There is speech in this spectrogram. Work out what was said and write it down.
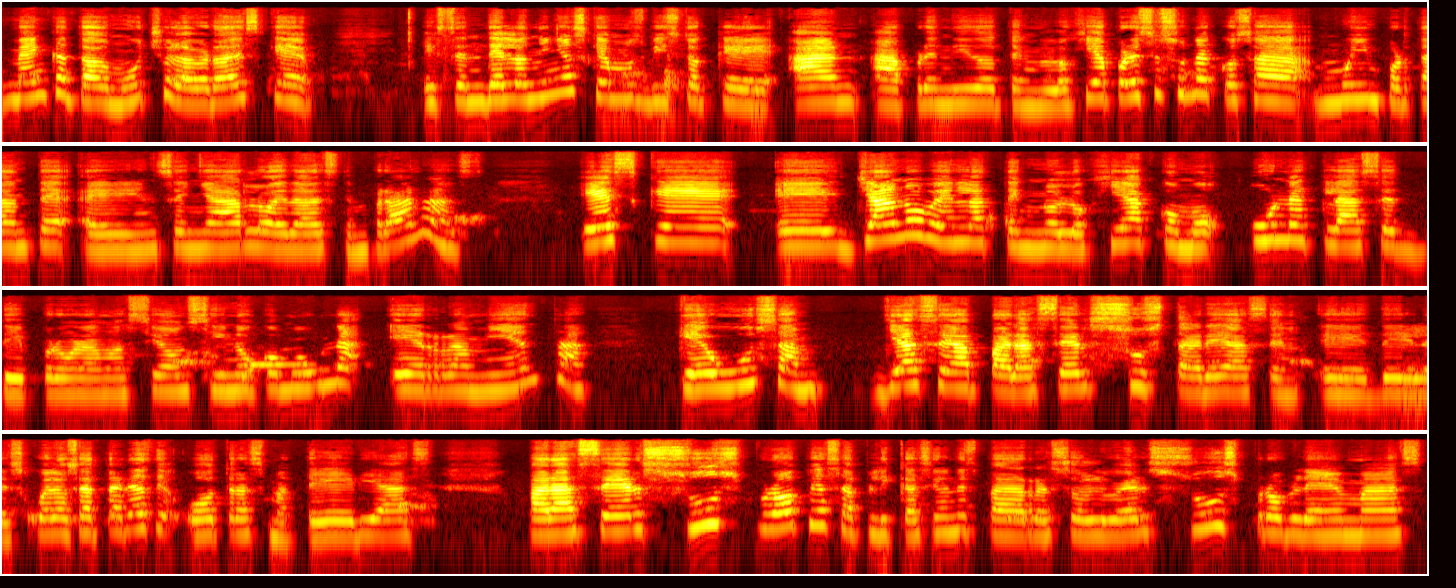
me ha encantado mucho, la verdad es que de los niños que hemos visto que han aprendido tecnología, por eso es una cosa muy importante eh, enseñarlo a edades tempranas, es que eh, ya no ven la tecnología como una clase de programación, sino como una herramienta que usan ya sea para hacer sus tareas eh, de la escuela, o sea, tareas de otras materias, para hacer sus propias aplicaciones, para resolver sus problemas,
